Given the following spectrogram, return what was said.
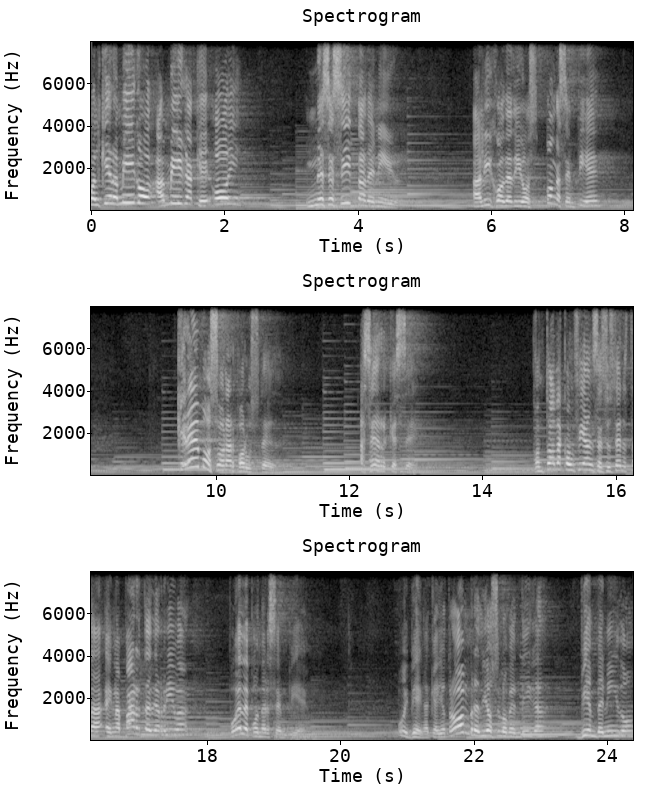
Cualquier amigo, amiga que hoy necesita venir al Hijo de Dios, póngase en pie. queremos orar por usted. Acérquese. Con toda confianza, si usted está en la parte de arriba, puede ponerse en pie. Muy bien, aquí hay otro hombre, Dios lo bendiga. Bienvenido.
